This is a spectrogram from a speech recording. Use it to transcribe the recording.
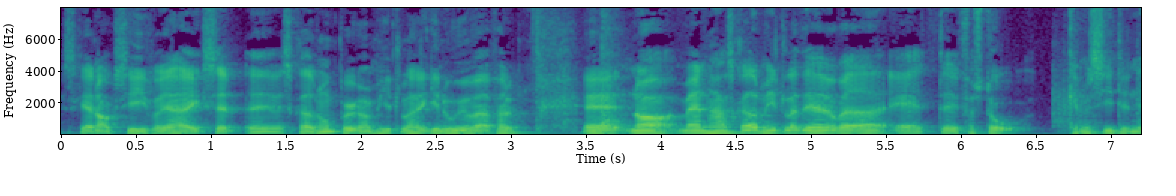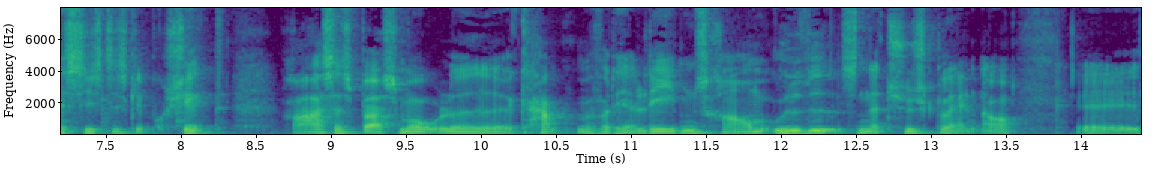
skal jeg nok sige, for jeg har ikke selv øh, skrevet nogen bøger om Hitler, ikke endnu i hvert fald. Øh, når man har skrevet om Hitler, det har jo været at øh, forstå, kan man sige, det nazistiske projekt, racespørgsmålet, øh, kampen for det her lebensraum, udvidelsen af Tyskland, og øh,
